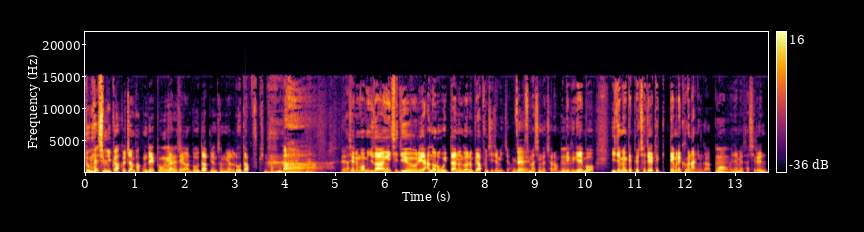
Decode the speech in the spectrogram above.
동의하십니까? 글자 바꾸면 될 것. 같아요. 노답 윤석열, 노답 국힘다. 아, 네. 사실은 뭐 민주당의 지지율이 안 오르고 있다는 거는 뼈아픈 지점이죠. 네. 말씀하신 것처럼. 근데 음. 그게 뭐 이재명 대표 체제가 됐기 때문에 그건 아닌 것 같고 음. 왜냐하면 사실은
